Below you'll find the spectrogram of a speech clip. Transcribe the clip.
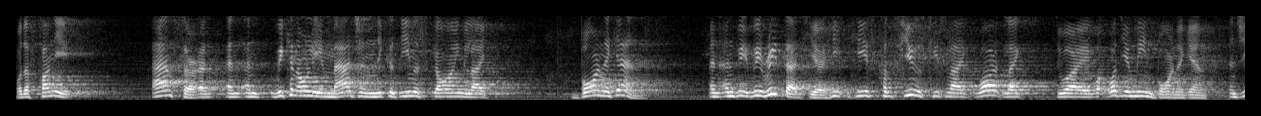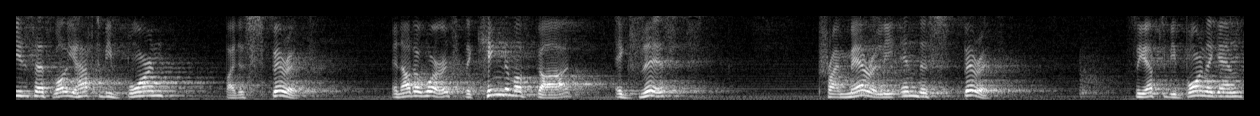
What a funny answer. And, and, and we can only imagine Nicodemus going like, born again. And, and we, we read that here. He, he's confused. He's like, what? Like, do I, what, what do you mean born again? And Jesus says, well, you have to be born by the Spirit. In other words, the kingdom of God exists primarily in the Spirit. So you have to be born again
